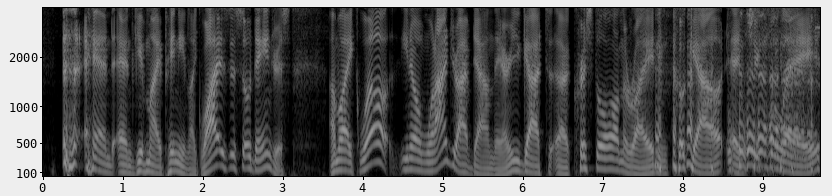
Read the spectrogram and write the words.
and and give my opinion. Like, why is this so dangerous? I'm like, well, you know, when I drive down there, you got uh, Krystal on the right and Cookout and Chick Fil A,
